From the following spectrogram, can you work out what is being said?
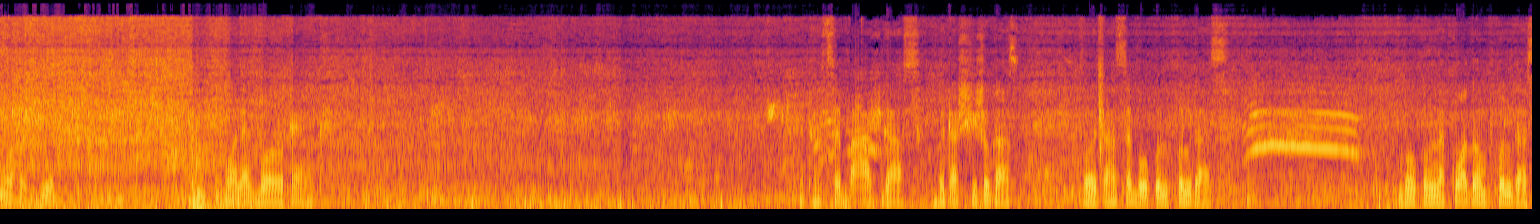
মোটর দিয়ে। অনেক বড় ট্যাঙ্ক। এটা হচ্ছে বাঁশ গাছ, ওইটা শিশু গাছ, ওইটা হচ্ছে বকুল ফুল গাছ। বকুল না কদম ফুল গাছ,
